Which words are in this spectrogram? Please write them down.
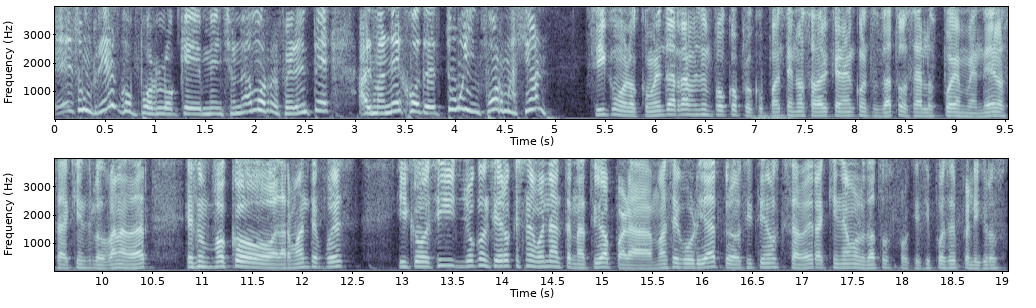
es un riesgo por lo que mencionamos referente al manejo de tu información. Sí, como lo comenta Rafa, es un poco preocupante no saber qué harán con tus datos, o sea, los pueden vender, o sea, quién se los van a dar. Es un poco alarmante, pues. Y como sí, yo considero que es una buena alternativa para más seguridad, pero sí tenemos que saber a quién damos los datos porque sí puede ser peligroso.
